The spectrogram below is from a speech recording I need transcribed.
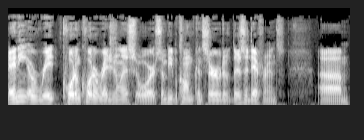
any ori- quote unquote originalist, or some people call them conservative, there's a difference, um,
